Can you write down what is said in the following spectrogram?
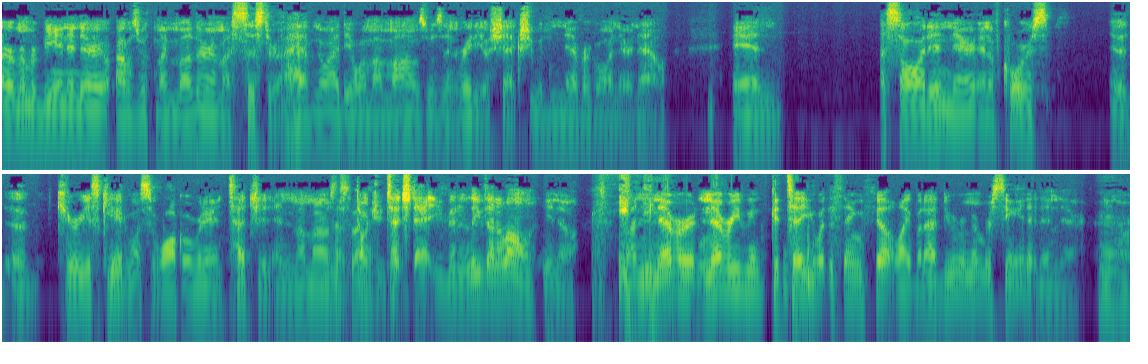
I remember being in there. I was with my mother and my sister. I have no idea why my mom's was in Radio Shack. She would never go in there now. And I saw it in there, and of course, a, a curious kid wants to walk over there and touch it, and my mom's That's like, "Don't you touch that! You better leave that alone." You know. So I never, never even could tell you what the thing felt like, but I do remember seeing it in there. You Yeah. know,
